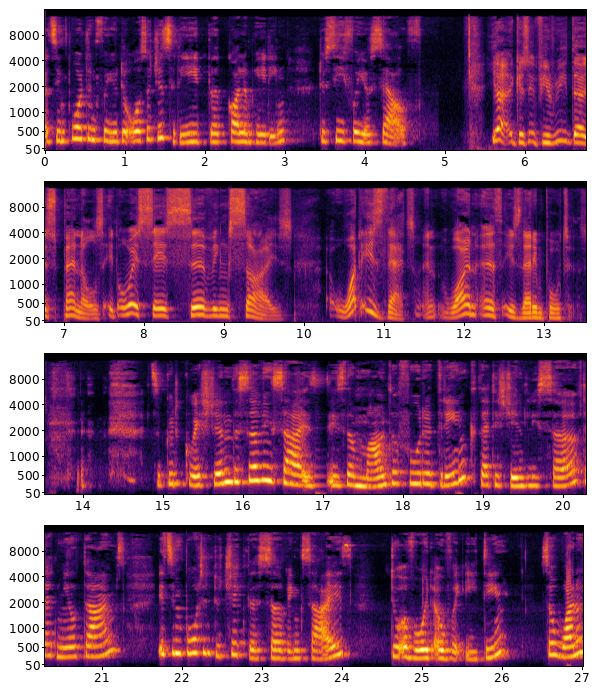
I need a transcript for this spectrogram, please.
it's important for you to also just read the column heading to see for yourself. Yeah, because if you read those panels, it always says serving size. What is that, and why on earth is that important? It's a good question. The serving size is the amount of food or drink that is generally served at meal times. It's important to check the serving size to avoid overeating. So, one or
